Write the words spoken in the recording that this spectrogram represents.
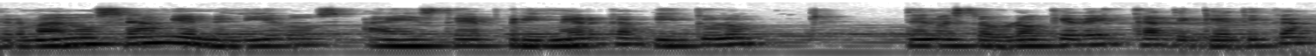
Hermanos, sean bienvenidos a este primer capítulo de nuestro bloque de catequética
